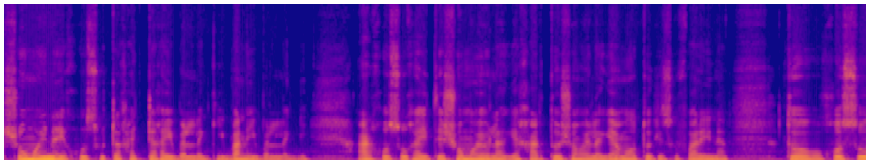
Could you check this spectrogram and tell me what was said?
সময় নাই খসুটা খাইতে খাইবার লাগি, বানাইবার লাগি। আর খসু খাইতে সময়ও লাগে, খারতেও সময় লাগে, আমি অত কিছু পারি না। তো খসু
